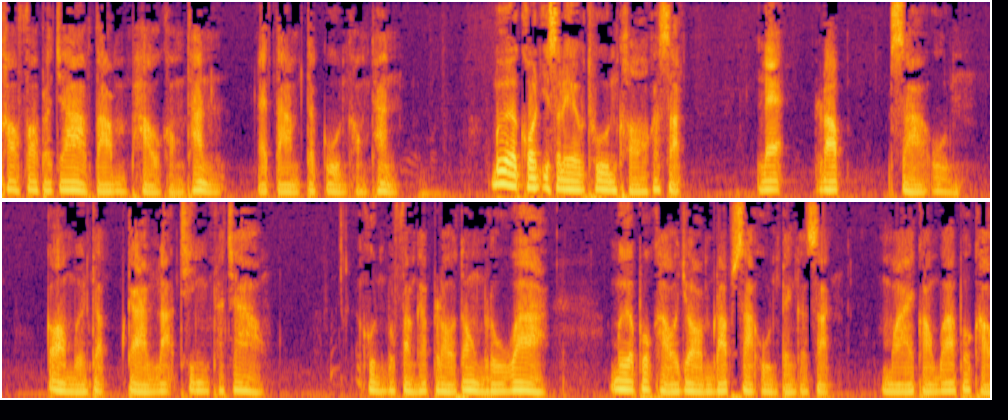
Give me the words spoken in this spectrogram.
เข้าเฝ้าพระเจ้าตามเผ่าของท่าน และตามตระกูลของท่าน เมื่อคนอิสราเอลทูลขอกษัตริย์ และรับซาอูล ก็เหมือนกับการละทิ้งพระเจ้า คุณผู้ฟังครับเราต้องรู้ว่า เมื่อพวกเขายอมรับซาอูลเป็นกษัตริย์ หมายความว่าพวกเขา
